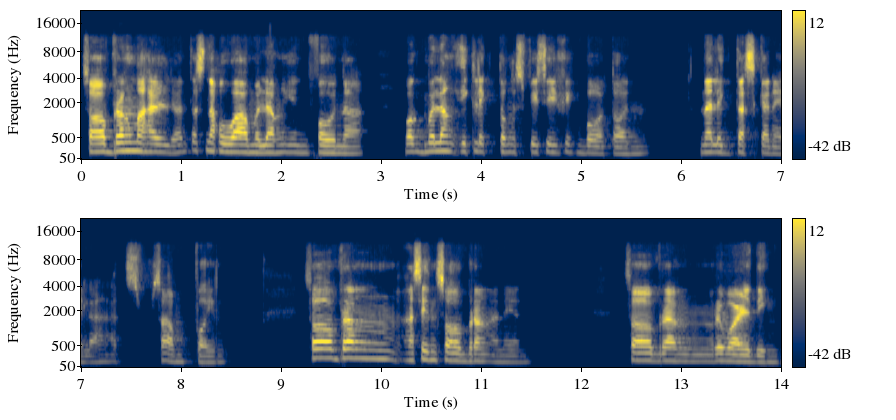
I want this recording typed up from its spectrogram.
sobrang mahal yun. Tapos nakuha mo lang info na wag mo lang i-click tong specific button na ligtas ka nila at some point. Sobrang, as in sobrang ano yun. Sobrang rewarding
